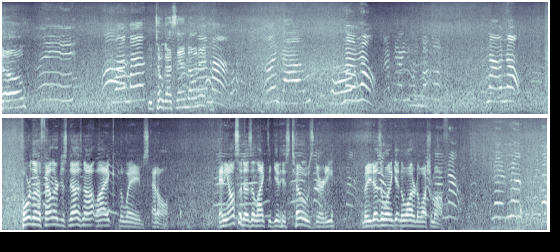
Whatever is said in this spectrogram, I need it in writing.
toe? Mama, Your toe got sand on it? Mama, oh, no, no, no, no. Poor little feller just does not like the waves at all. And he also doesn't like to get his toes dirty, but he doesn't want to get in the water to wash them off. No, no, no, no,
